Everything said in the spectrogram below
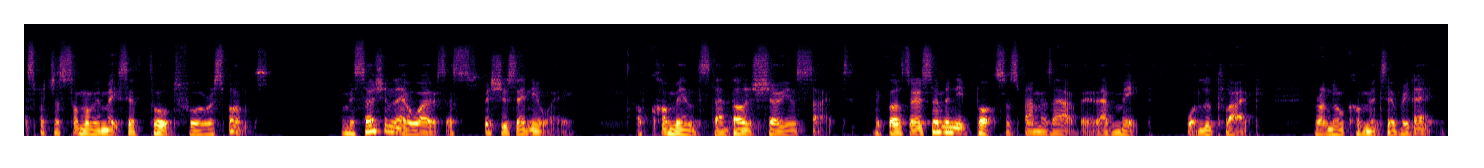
as much as someone who makes a thoughtful response. I mean, social networks are suspicious anyway of comments that don't show insight because there are so many bots and spammers out there that make what look like random comments every day.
